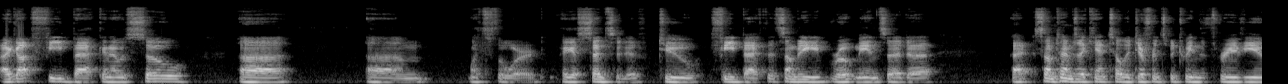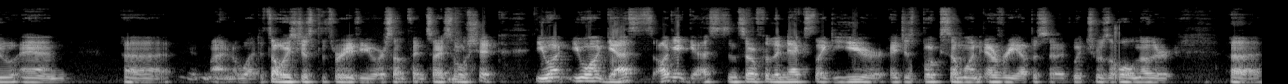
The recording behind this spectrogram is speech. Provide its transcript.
I got feedback, and I was so, uh, um, what's the word? I guess sensitive to feedback that somebody wrote me and said, uh, I, sometimes I can't tell the difference between the three of you and uh, I don't know what. It's always just the three of you or something. So I said, well, shit. You want you want guests? I'll get guests. And so for the next like year, I just booked someone every episode, which was a whole nother, uh,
